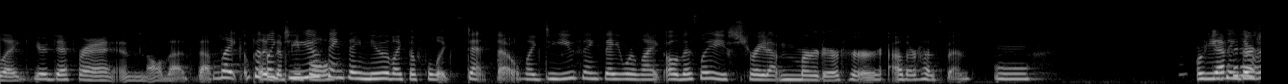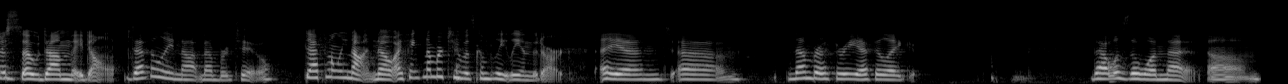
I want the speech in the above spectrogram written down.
Like you're different and all that stuff. Like, but Like, like, do you people- think they knew like the full extent though? Like, do you think they were like, oh, this lady straight up murdered her other husbands? Mm, Or do you think they're just so dumb they don't? definitely not number two. Definitely not. No, I think number two was completely in the dark. And um, number three, I feel like that was the one that um,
